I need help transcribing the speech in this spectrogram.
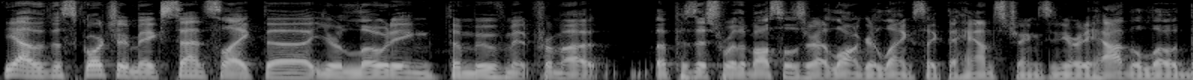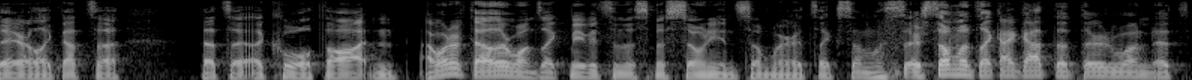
yeah the scorcher makes sense. Like the you're loading the movement from a a position where the muscles are at longer lengths, like the hamstrings, and you already have the load there. Like that's a that's a, a, cool thought. And I wonder if the other one's like maybe it's in the Smithsonian somewhere. It's like someone's or someone's like I got the third one. That's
